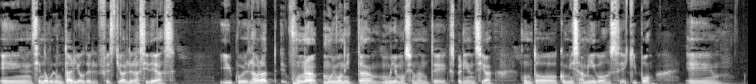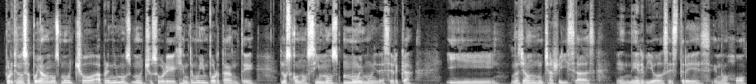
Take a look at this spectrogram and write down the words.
siendo voluntario del Festival de las Ideas. Y pues la verdad fue una muy bonita, muy emocionante experiencia junto con mis amigos, equipo, eh, porque nos apoyábamos mucho, aprendimos mucho sobre gente muy importante, los conocimos muy, muy de cerca y nos llevamos muchas risas, eh, nervios, estrés, enojo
